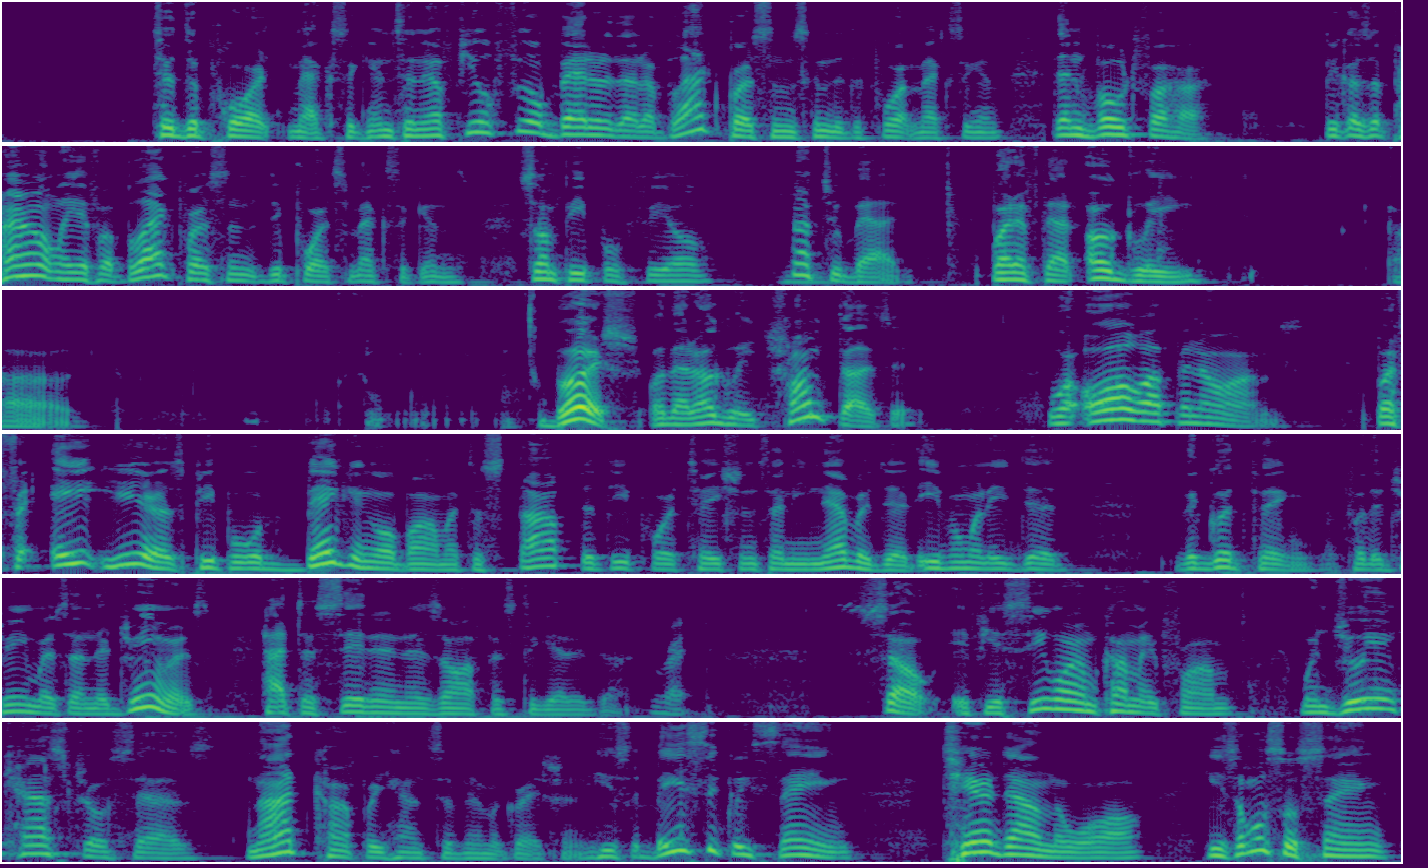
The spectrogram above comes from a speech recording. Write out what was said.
to deport Mexicans, and if you'll feel better that a black person is going to deport Mexicans, then vote for her. Because apparently, if a black person deports Mexicans, some people feel not too bad. But if that ugly uh, Bush or that ugly Trump does it, we're all up in arms. But for eight years, people were begging Obama to stop the deportations, and he never did, even when he did the good thing for the Dreamers. And the Dreamers had to sit in his office to get it done. Right. So, if you see where I'm coming from, when Julian Castro says not comprehensive immigration, he's basically saying tear down the wall. He's also saying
